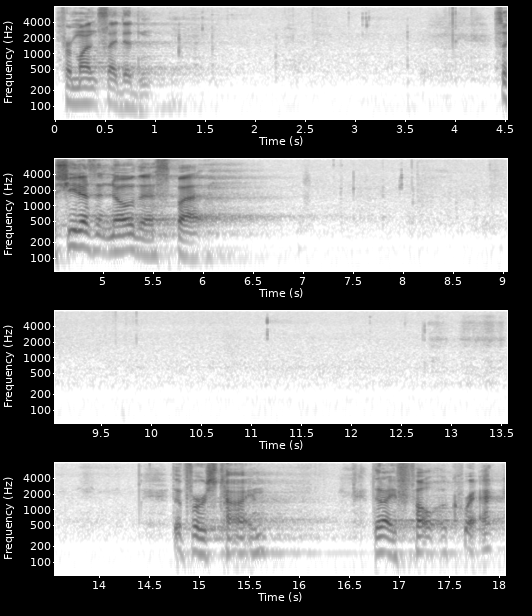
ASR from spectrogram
For months I didn't. So she doesn't know this, but the first time that I felt a crack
